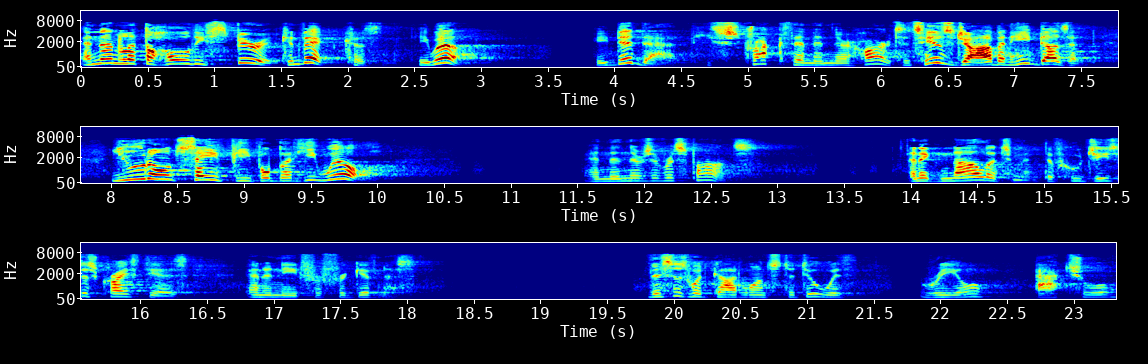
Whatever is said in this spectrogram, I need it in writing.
And then let the Holy Spirit convict, because He will. He did that. He struck them in their hearts. It's His job, and He does it. You don't save people, but He will. And then there's a response an acknowledgement of who Jesus Christ is and a need for forgiveness. This is what God wants to do with real, actual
